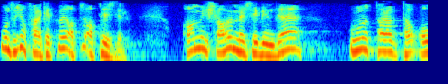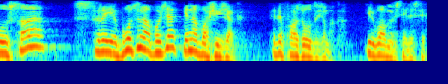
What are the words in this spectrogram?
unutacak fark etmez abdest, abdesttir. Ama Şafii mezhebinde unutarak da olsa sırayı bozu ne yapacak? Gene başlayacak. Ve de farz olduğu için bakın. Bir bab meselesi.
